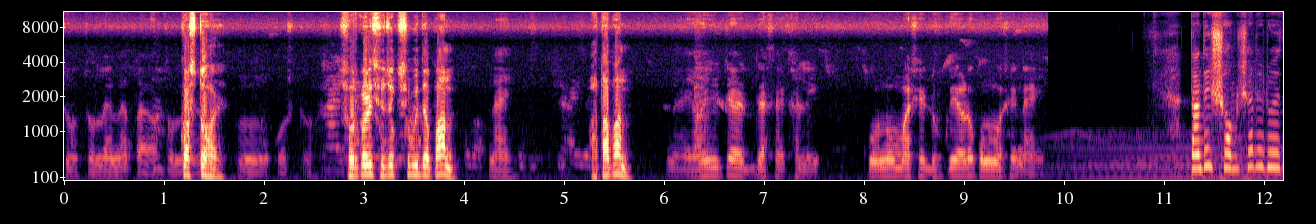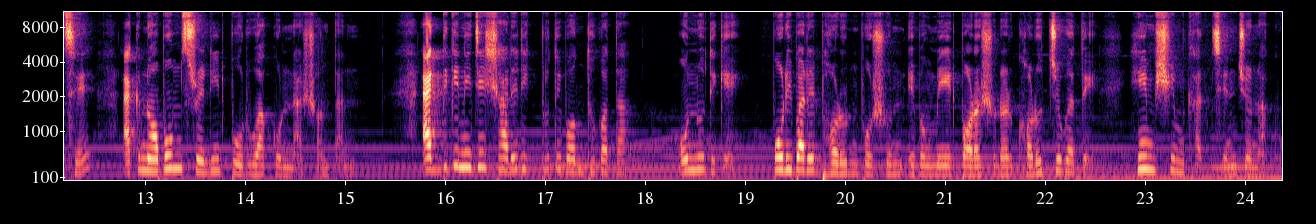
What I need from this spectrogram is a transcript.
তো চলে না তা চলে কষ্ট হয়? হুম কষ্ট সরকারি সুযোগ সুবিধা পান? নাই। ভাতা পান? নাই ওইটা দেখে খালি। কোনো মাসে ঢুকে আরও কোনো মাসে নাই। তাদের সংসারে রয়েছে এক নবম শ্রেণির পড়ুয়া কন্যা সন্তান। একদিকে নিজের শারীরিক প্রতিবন্ধকতা অন্যদিকে পরিবারের ভরণ পোষণ এবং মেয়ের পড়াশোনার খরচ যোগাতে হিমশিম খাচ্ছেন জোনাকু।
